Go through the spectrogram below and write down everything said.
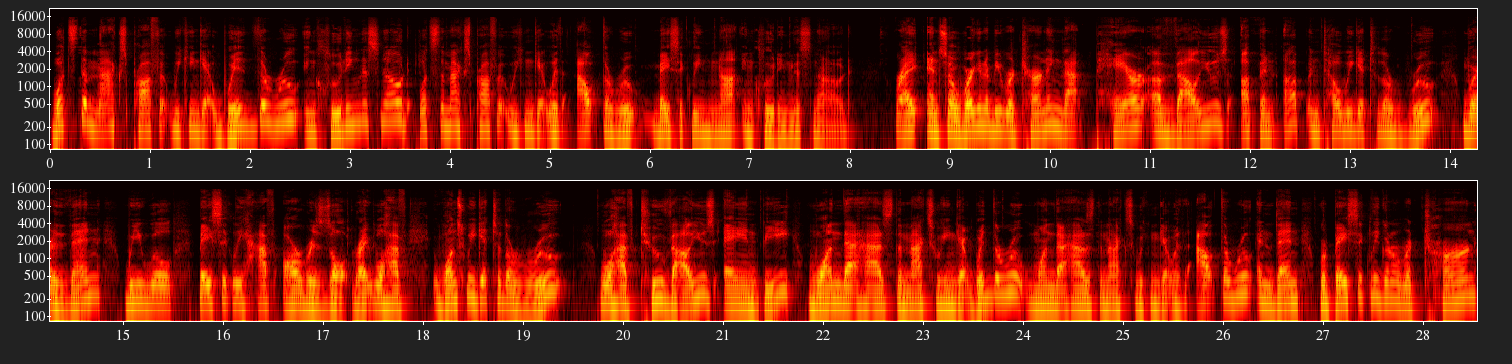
What's the max profit we can get with the root, including this node? What's the max profit we can get without the root, basically not including this node? Right? And so we're going to be returning that pair of values up and up until we get to the root, where then we will basically have our result, right? We'll have, once we get to the root, we'll have two values, A and B, one that has the max we can get with the root, one that has the max we can get without the root, and then we're basically going to return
